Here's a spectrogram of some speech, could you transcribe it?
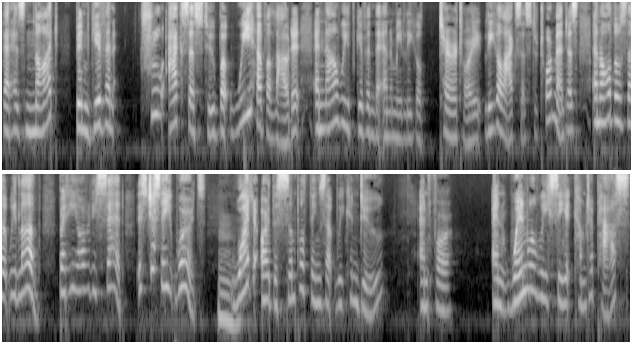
that has not been given true access to, but we have allowed it, and now we've given the enemy legal territory, legal access to torment us and all those that we love. But he already said, it's just eight words. Hmm. What are the simple things that we can do and for and when will we see it come to pass?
